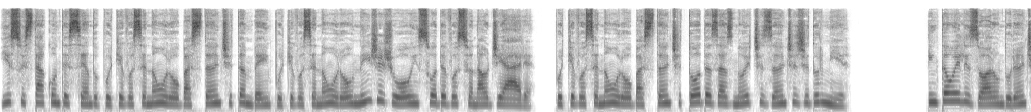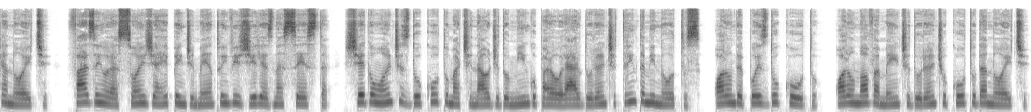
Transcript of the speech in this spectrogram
Isso está acontecendo porque você não orou bastante e também porque você não orou nem jejuou em sua devocional diária, porque você não orou bastante todas as noites antes de dormir. Então eles oram durante a noite, fazem orações de arrependimento em vigílias na sexta, chegam antes do culto matinal de domingo para orar durante 30 minutos, oram depois do culto, oram novamente durante o culto da noite,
